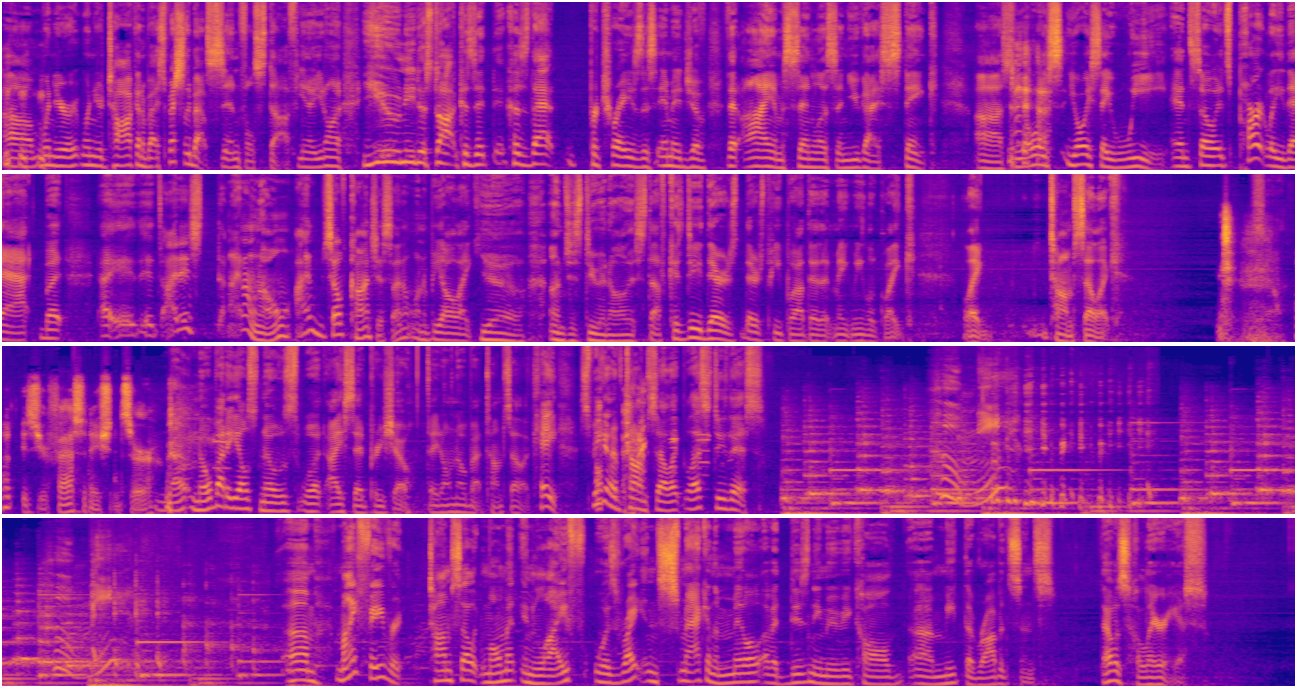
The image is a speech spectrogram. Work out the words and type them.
um, when you're when you're talking about especially about sinful stuff. You know you don't you need to stop because it because that portrays this image of that i am sinless and you guys stink. Uh, so you always you always say we. And so it's partly that but uh, it, it, i just i don't know. I'm self-conscious. I don't want to be all like yeah i'm just doing all this stuff. Because dude there's there's people out there that make me look like like tom selleck What is your fascination, sir? no, nobody else knows what I said pre-show. They don't know about Tom Selleck. Hey, speaking of Tom Selleck, let's do this. Who, me? Who, me? Um, my favorite Tom Selleck moment in life was right in smack in the middle of a Disney movie called uh, Meet the Robinsons. That was hilarious.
